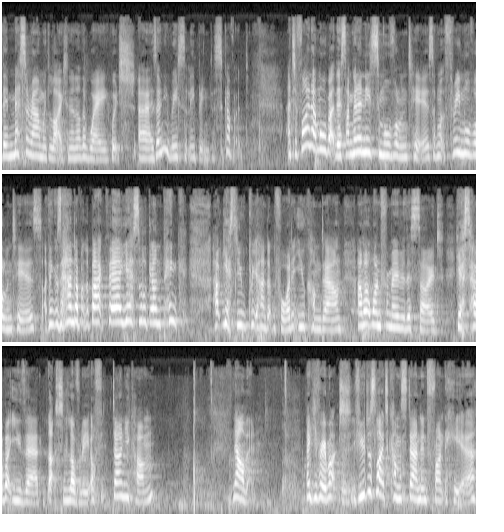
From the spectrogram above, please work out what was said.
They mess around with light in another way, which uh, has only recently been discovered. And to find out more about this, I'm going to need some more volunteers. I want three more volunteers. I think there's a hand up at the back there. Yes, little gun, pink. How, yes, you put your hand up before. Why don't you come down? How about one from over this side? Yes, how about you there? That's lovely. Off, down you come. Now then, thank you very much. If you'd just like to come and stand in front here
